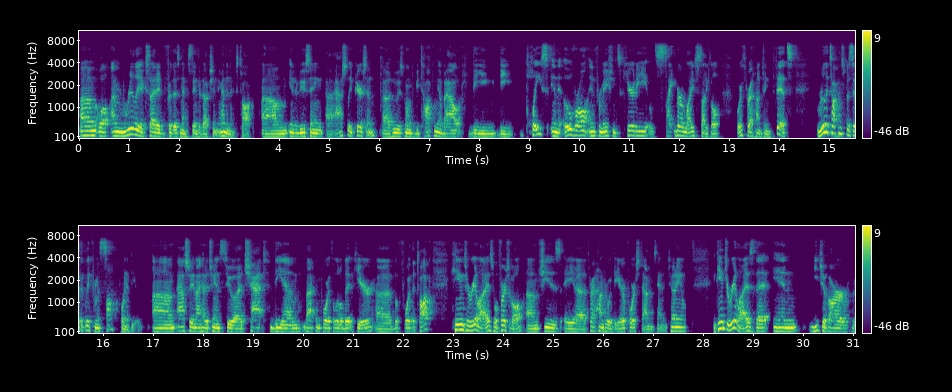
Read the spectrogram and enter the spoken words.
Um, well, I'm really excited for this next introduction and the next talk. Um, introducing uh, Ashley Pearson, uh, who is going to be talking about the the place in the overall information security cyber life cycle where threat hunting fits. Really talking specifically from a SOC point of view. Um, Ashley and I had a chance to uh, chat DM back and forth a little bit here uh, before the talk. Came to realize, well, first of all, um, she is a uh, threat hunter with the Air Force down in San Antonio and came to realize that in each of our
